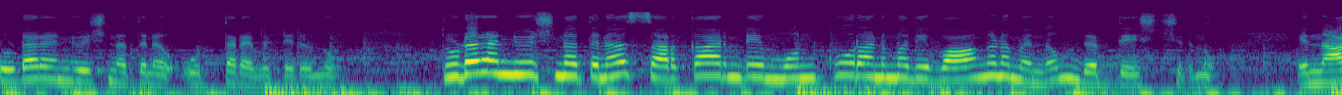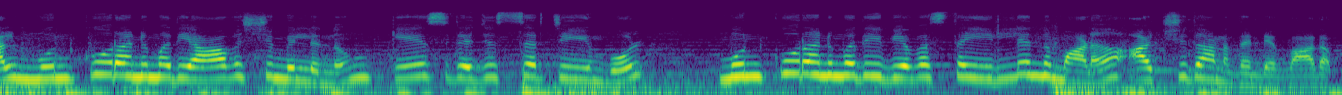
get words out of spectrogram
തുടരന്വേഷണത്തിന് ഉത്തരവിട്ടിരുന്നു. തുടരന്വേഷണത്തിന് സർക്കാരിന്റെ മുൻകൂർ അനുമതി വാങ്ങണമെന്നും നിർദ്ദേശിച്ചിരുന്നു. എന്നാൽ മുൻകൂർ അനുമതി ആവശ്യമില്ലെന്നും കേസ് രജിസ്റ്റർ ചെയ്യുമ്പോൾ മുൻകൂർ അനുമതി വ്യവസ്ഥയില്ലെന്നുമാണ് അച്യുതാനന്ദന്റെ വാദം.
